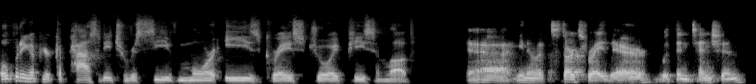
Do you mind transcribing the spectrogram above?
opening up your capacity to receive more ease, grace, joy, peace, and love. Yeah, you know, it starts right there with intention,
